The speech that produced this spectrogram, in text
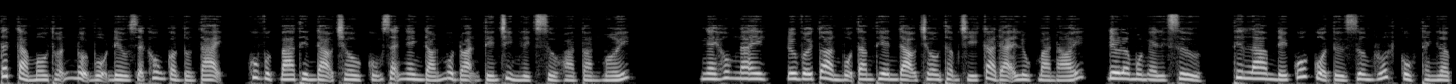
tất cả mâu thuẫn nội bộ đều sẽ không còn tồn tại, khu vực Ba Thiên Đạo Châu cũng sẽ nhanh đón một đoạn tiến trình lịch sử hoàn toàn mới. Ngày hôm nay, đối với toàn bộ Tam Thiên Đạo Châu thậm chí cả đại lục mà nói, đều là một ngày lịch sử, Thiên Lam đế quốc của Từ Dương rốt cục thành lập.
